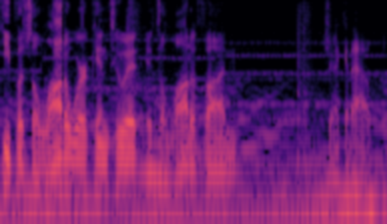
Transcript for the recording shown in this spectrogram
He puts a lot of work into it, it's a lot of fun. Check it out.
